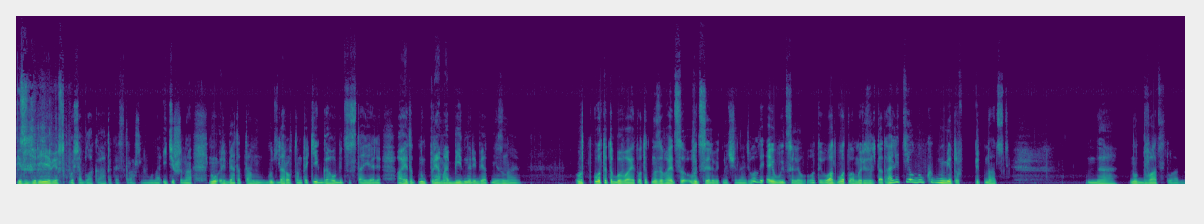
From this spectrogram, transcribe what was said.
Из деревьев, сквозь облака, такая страшная луна. И тишина. Ну, ребята там, будь здоров, там такие гаубицы стояли. А этот, ну, прям обидно, ребят, не знаю. Вот, вот это бывает. Вот это называется выцеливать начинать. Вот я и выцелил. Вот и вот, вот вам и результат. А летел, ну, метров 15. Да, ну 20, ладно.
